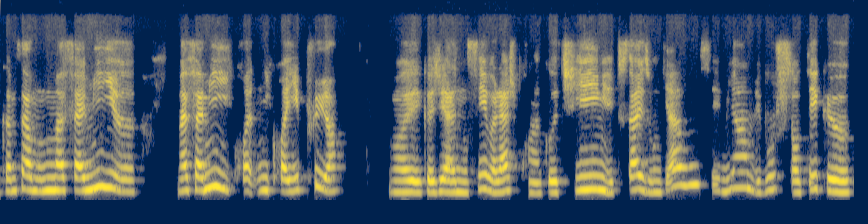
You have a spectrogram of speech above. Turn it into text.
comme ça. Ma famille, ma famille n'y croyait plus. Hein. Moi, que j'ai annoncé, voilà, je prends un coaching et tout ça, ils ont dit ah oui, c'est bien. Mais bon, je sentais que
